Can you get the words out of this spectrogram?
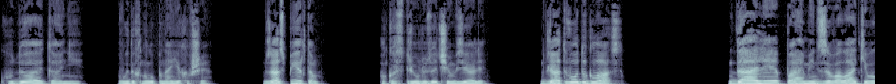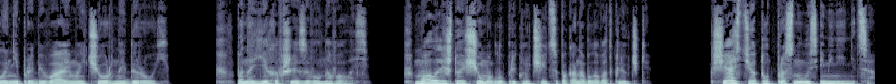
«Куда это они?» — выдохнула понаехавшая. «За спиртом». «А кастрюлю зачем взяли?» «Для отвода глаз». Далее память заволакивала непробиваемой черной дырой. Понаехавшая заволновалась. Мало ли что еще могло приключиться, пока она была в отключке. К счастью, тут проснулась именинница.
